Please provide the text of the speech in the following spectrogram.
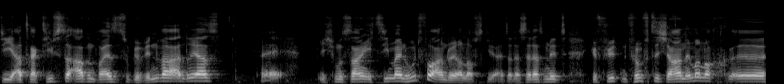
die attraktivste Art und Weise zu gewinnen war, Andreas, hey, ich muss sagen, ich ziehe meinen Hut vor Andrei Arlovski. Also, dass er das mit gefühlten 50 Jahren immer noch äh,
